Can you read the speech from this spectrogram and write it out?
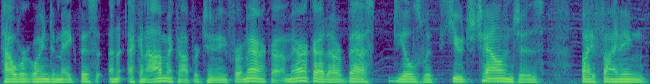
how we're going to make this an economic opportunity for America. America, at our best, deals with huge challenges by finding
